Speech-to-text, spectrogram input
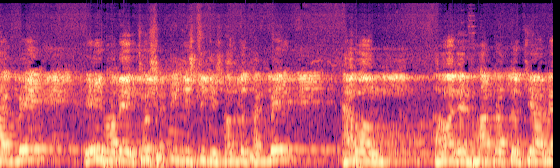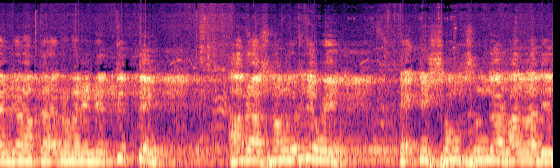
থাকবে, এইভাবে চৌষট্টি ডিস্ট্রিক্টে শান্ত থাকবে এবং আমাদের ভারপ্রাপ্ত চেয়ারম্যান জনাব তারেক রহমানের নেতৃত্বে আমরা সংগঠিত হয়ে একটি সুন্দর বাংলাদেশ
